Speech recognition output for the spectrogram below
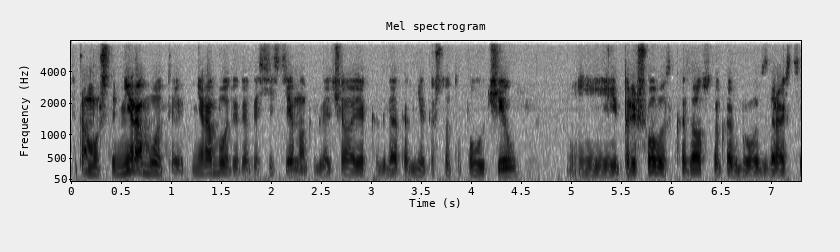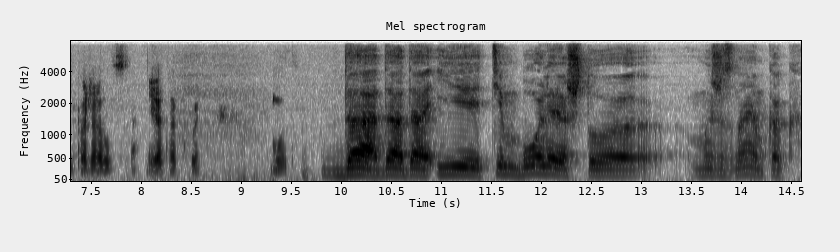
потому что не работает, не работает эта система, когда человек когда-то где-то что-то получил и пришел и сказал, что как бы вот здрасте, пожалуйста, я такой. Вот. Да, да, да. И тем более, что мы же знаем, как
